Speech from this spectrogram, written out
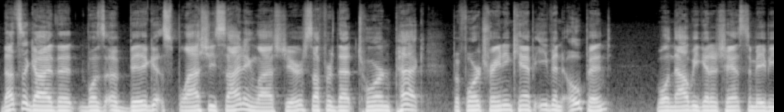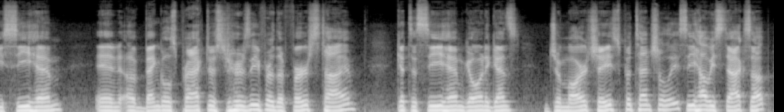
That's a guy that was a big, splashy signing last year, suffered that torn pec before training camp even opened. Well, now we get a chance to maybe see him in a Bengals practice jersey for the first time. Get to see him going against Ja'Marr Chase potentially, see how he stacks up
